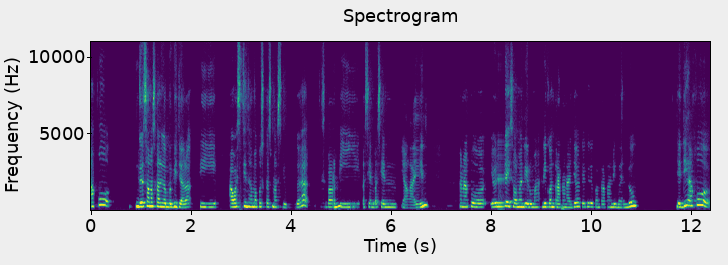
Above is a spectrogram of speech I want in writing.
aku nggak sama sekali nggak bergejala. Diawasin sama puskesmas juga, seperti pasien-pasien yang lain. Karena aku, ya udah isoman di rumah, di kontrakan aja. Waktu itu di kontrakan di Bandung. Jadi aku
